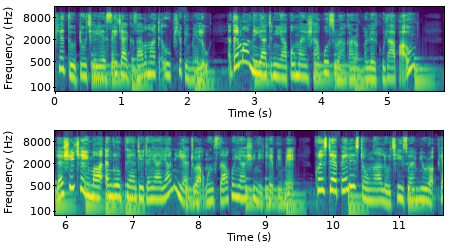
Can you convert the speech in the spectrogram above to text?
ဖြစ်သူတူချေရဲ့စိတ်ကြိုက်ကစားသမားတအုပ်ဖြစ်ပေမဲ့လို့အသက်မနေရတနေရပုံမှန်ရဖို့ဆိုတာကတော့မလွယ်ကူလာပါဘူး။လက်ရှိချိန်မှာအင်္ဂလိုကန်ဒေတန်ယာရနေတဲ့အတွက်ဝင်စားခွင့်ရရှိနေခဲ့ပေမဲ့ခရစ္စတယ်ဘဲလစ်တုံကလိုခြေစွမ်းမျိုးတော့ပြ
